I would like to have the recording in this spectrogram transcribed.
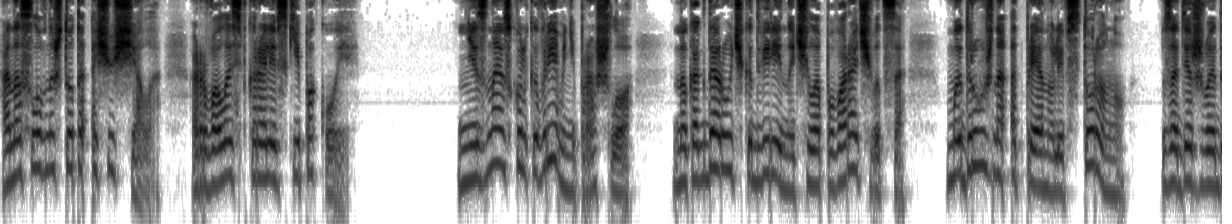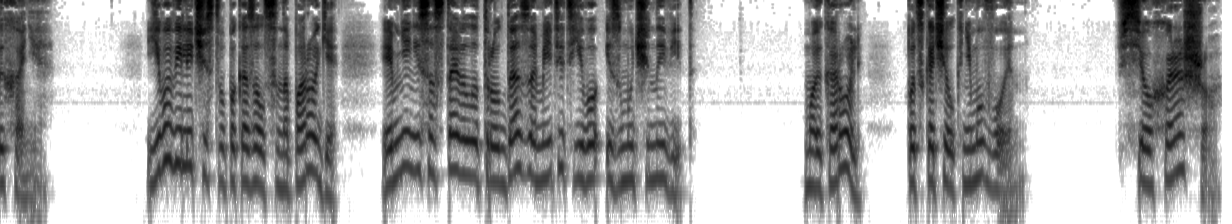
Она словно что-то ощущала, рвалась в королевские покои. Не знаю, сколько времени прошло, но когда ручка двери начала поворачиваться, мы дружно отпрянули в сторону, задерживая дыхание. Его Величество показался на пороге и мне не составило труда заметить его измученный вид. «Мой король», — подскочил к нему воин. «Все хорошо»,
